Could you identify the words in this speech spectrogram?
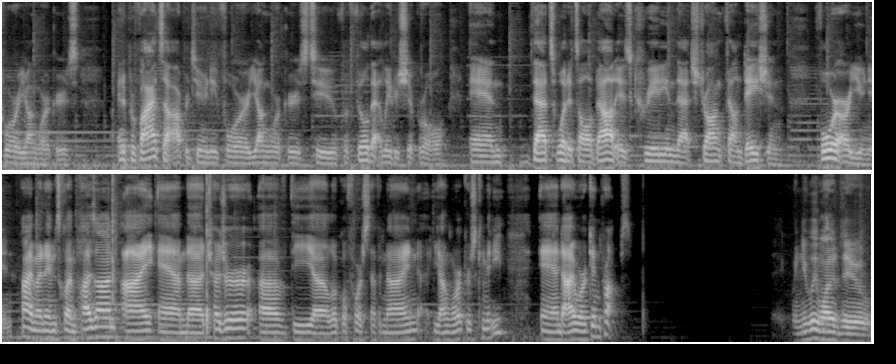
for young workers. And it provides that opportunity for young workers to fulfill that leadership role. And that's what it's all about is creating that strong foundation for our union. Hi, my name is Glenn Pizon. I am the treasurer of the uh, Local 479 Young Workers Committee, and I work in props. We knew we wanted to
